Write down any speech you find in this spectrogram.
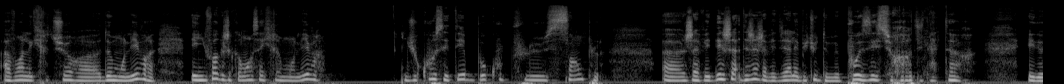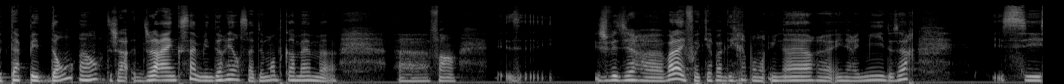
avant l'écriture euh, de mon livre. Et une fois que j'ai commencé à écrire mon livre, du coup, c'était beaucoup plus simple. Euh, j'avais déjà, déjà j'avais déjà l'habitude de me poser sur ordinateur et de taper dedans. Hein. Déjà, rien que ça, mais de rien, ça demande quand même. Euh, enfin, je vais dire, voilà, il faut être capable d'écrire pendant une heure, une heure et demie, deux heures. Si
